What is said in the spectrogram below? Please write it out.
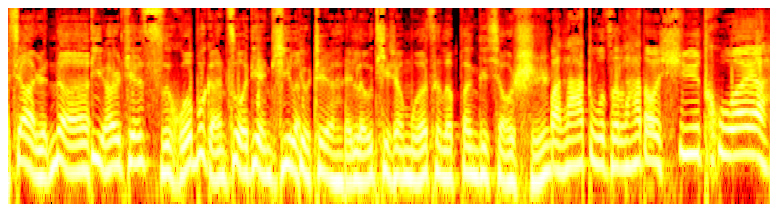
吓人呐！第二天死活不敢坐电梯了，就这样在楼梯上磨蹭了半个小时，把拉肚子拉到虚脱呀！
